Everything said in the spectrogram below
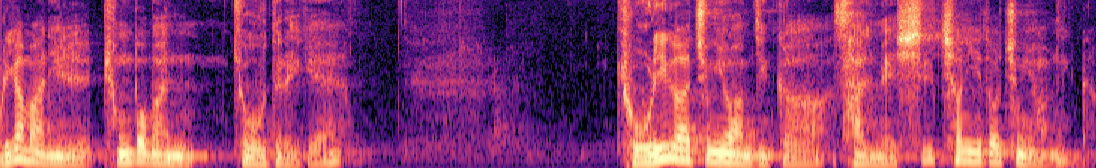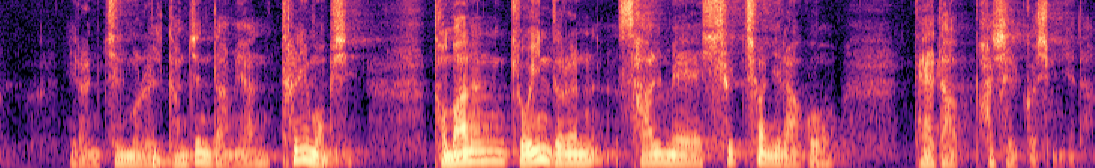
우리가 만일 평범한 교우들에게 교리가 중요합니까? 삶의 실천이 더 중요합니까? 이런 질문을 던진다면 틀림없이 더 많은 교인들은 삶의 실천이라고 대답하실 것입니다.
